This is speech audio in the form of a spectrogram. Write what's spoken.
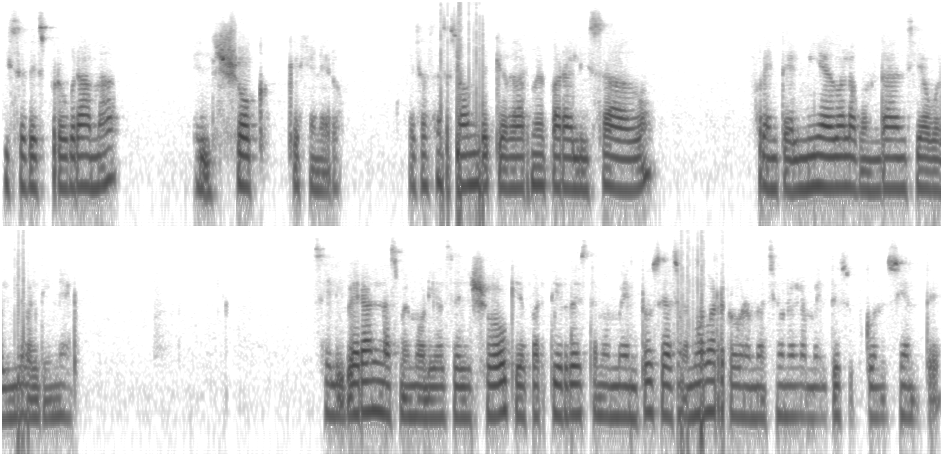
y se desprograma el shock que generó. Esa sensación de quedarme paralizado frente al miedo a la abundancia o el miedo al dinero. Se liberan las memorias del shock y a partir de este momento se hace una nueva reprogramación en la mente subconsciente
